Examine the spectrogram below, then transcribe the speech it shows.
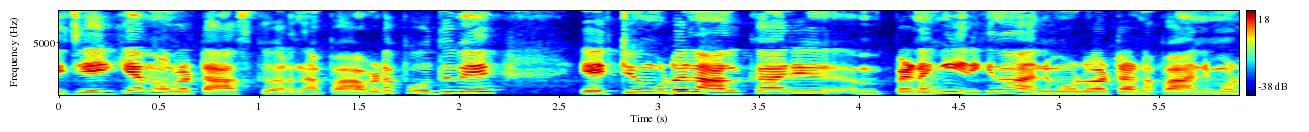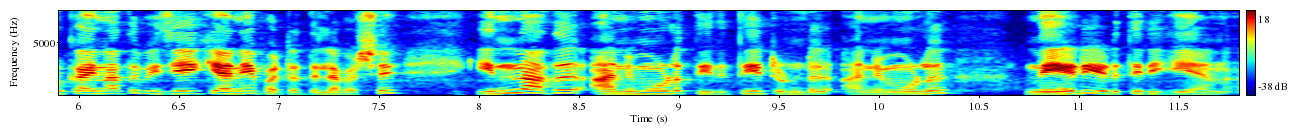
വിജയിക്കുക എന്നുള്ള ടാസ്ക് പറഞ്ഞു. അപ്പോൾ അവിടെ പൊതുവേ ഏറ്റവും കൂടുതൽ ആൾക്കാർ പിണങ്ങിയിരിക്കുന്നത് അനുമോളുമായിട്ടാണ്. അപ്പോൾ അനുമോൾക്ക് അതിനകത്ത് വിജയിക്കാനേ പറ്റത്തില്ല. പക്ഷേ ഇന്നത് അനുമോൾ തിരുത്തിയിട്ടുണ്ട്. അനുമോൾ നേടിയെടുത്തിരിക്കുകയാണ്.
